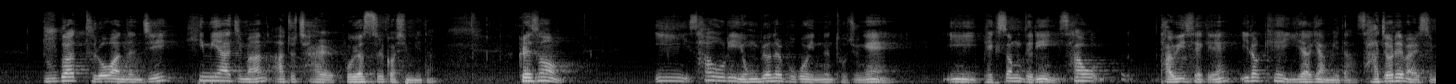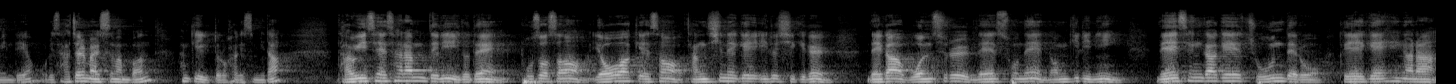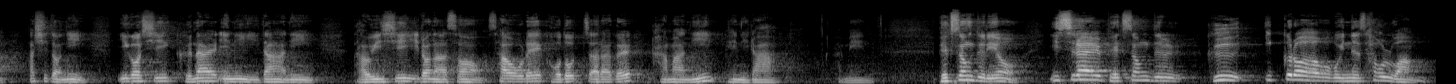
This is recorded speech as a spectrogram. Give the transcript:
누가 들어왔는지 희미하지만 아주 잘 보였을 것입니다. 그래서 이 사울이 용변을 보고 있는 도중에 이 백성들이 사울, 다윗에게 이렇게 이야기합니다. 4절의 말씀인데요. 우리 4절 말씀 한번 함께 읽도록 하겠습니다. 다윗의 사람들이 이르되 보소서 여호와께서 당신에게 이르시기를 내가 원수를 내 손에 넘기리니 내 생각에 좋은 대로 그에게 행하라 하시더니 이것이 그날이니이다 하니 다윗이 일어나서 사울의 겉옷자락을 가만히 베니라 아멘. 백성들이요 이스라엘 백성들 그 이끌어가고 있는 사울 왕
